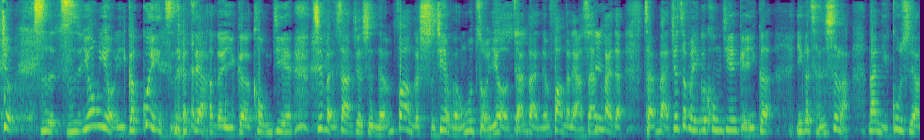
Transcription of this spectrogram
就只只拥有一个柜子的这样的一个空间，基本上就是能放个十件文物左右，展板能放个两三块的展板，就这么一个空间给一个一个城市了。那你故事要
